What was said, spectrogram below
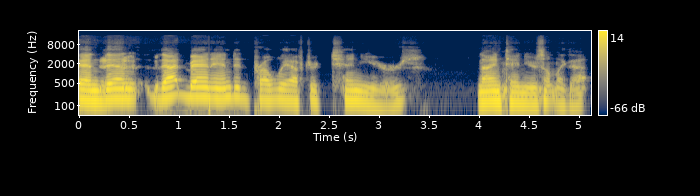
And then that band ended probably after 10 years, nine, 10 years, something like that.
